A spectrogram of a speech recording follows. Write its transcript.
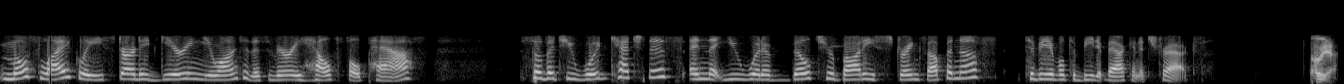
most likely started gearing you onto this very healthful path so that you would catch this and that you would have built your body's strength up enough to be able to beat it back in its tracks. Oh yeah.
